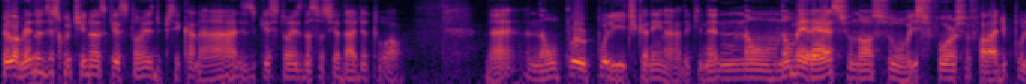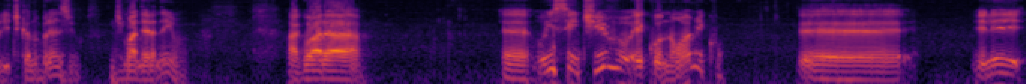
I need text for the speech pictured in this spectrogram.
Pelo menos discutindo as questões de psicanálise, questões da sociedade atual. Né? Não por política nem nada, que né, não, não merece o nosso esforço falar de política no Brasil, de maneira nenhuma. Agora, é, o incentivo econômico, é, ele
